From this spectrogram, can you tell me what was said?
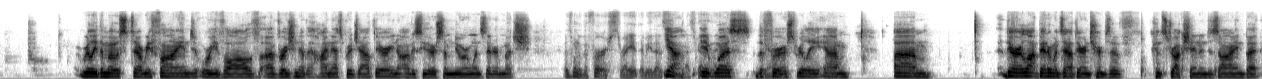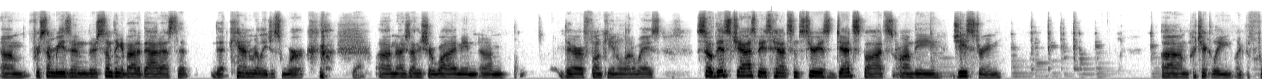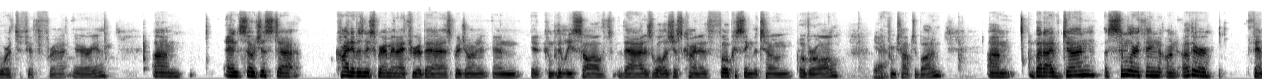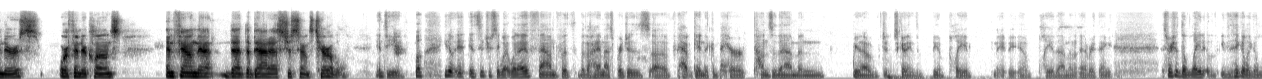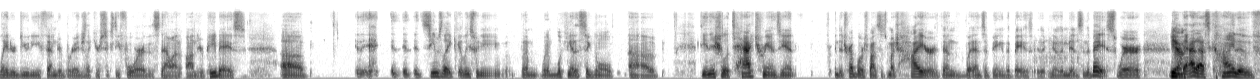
really the most uh, refined or evolved uh, version of a high mass bridge out there. You know, obviously there are some newer ones that are much. It was one of the first, right? I mean, that's yeah, that's it was the yeah. first really. Um, um, there are a lot better ones out there in terms of construction and design, but um, for some reason, there's something about a badass that that can really just work. Yeah, I'm not exactly sure why. I mean, um, they're funky in a lot of ways. So this jazz bass had some serious dead spots on the G string, um, particularly like the fourth to fifth fret area. Um, and so just uh, kind of as an experiment, I threw a badass bridge on it and it completely solved that as well as just kind of focusing the tone overall yeah. from top to bottom. Um, but I've done a similar thing on other Fenders or Fender clones and found that that the badass just sounds terrible. Indeed. Well, you know, it, it's interesting. What, what I've found with with the high mass bridges, uh, have getting to compare tons of them, and you know, just getting to you know played maybe you know play them and everything. Especially the late if you think of like a later duty fender bridge like your 64 that's now on, on your p bass uh, it, it, it, seems like at least when you when I'm, when I'm looking at a signal uh, the initial attack transient in the treble response is much higher than what ends up being the bass you know the mids and the bass where yeah. badass kind of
